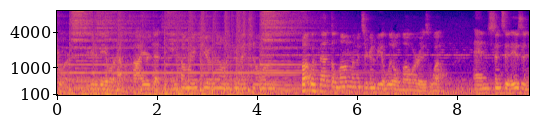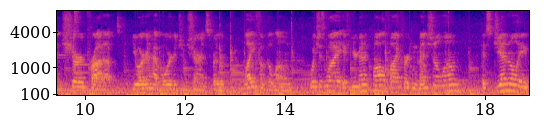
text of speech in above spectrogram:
for. You're going to be able to have a higher debt to income ratio than on a conventional loan. But with that, the loan limits are going to be a little lower as well. And since it is an insured product, you are going to have mortgage insurance for the life of the loan, which is why if you're going to qualify for a conventional loan, it's generally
